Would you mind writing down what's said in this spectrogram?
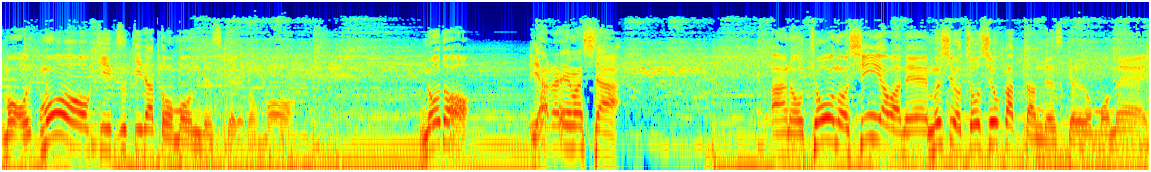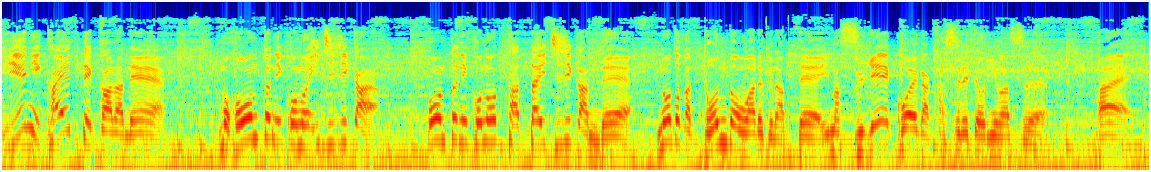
ー、もう、もうお気づきだと思うんですけれども、喉、やられました。あの、今日の深夜はね、むしろ調子良かったんですけれどもね、家に帰ってからね、もう本当にこの1時間、本当にこのたった1時間で、喉がどんどん悪くなって、今すげえ声がかすれております。はい。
